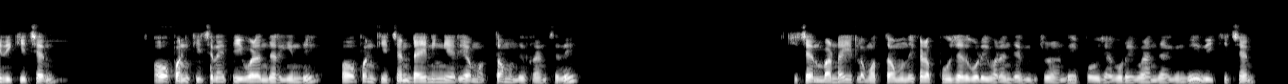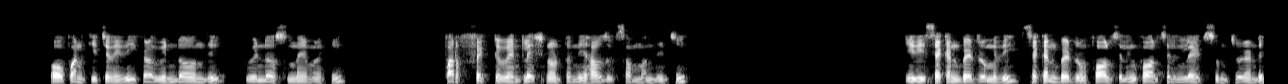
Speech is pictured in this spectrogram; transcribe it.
ఇది కిచెన్. ఓపెన్ కిచెన్ అయితే ఇవ్వడం జరిగింది. ఓపెన్ కిచెన్ డైనింగ్ ఏరియా మొత్తం ఉంది ఫ్రెండ్స్ ఇది. కిచెన్ బండ ఇట్లా మొత్తం ఉంది. ఇక్కడ పూజ కూడా ఇవ్వడం జరిగింది చూడండి. పూజ కూడా ఇవ్వడం జరిగింది. ఇది కిచెన్. ఓపెన్ కిచెన్ ఇది. ఇక్కడ విండో ఉంది. విండోస్ ఉన్నాయి మనకి. పర్ఫెక్ట్ వెంటిలేషన్ ఉంటుంది హౌస్కి సంబంధించి. ఇది సెకండ్ బెడ్రూమ్ ఇది. Second bedroom fall ceiling fall ceiling lights ఉంది చూడండి.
